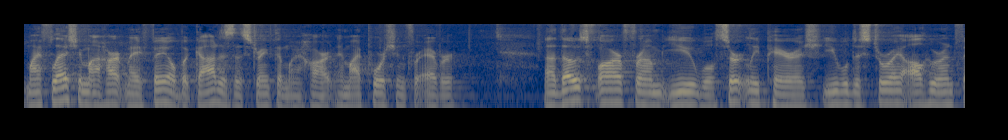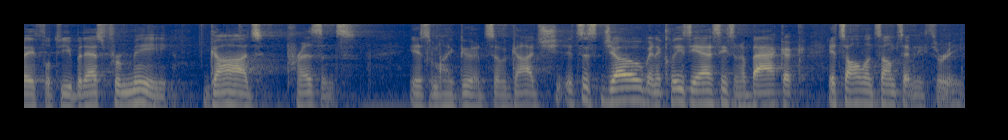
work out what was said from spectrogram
My flesh and my heart may fail, but God is the strength of my heart and my portion forever. Uh, those far from you will certainly perish. You will destroy all who are unfaithful to you. But as for me, God's presence is my good. So God, it's this Job and Ecclesiastes and Habakkuk. It's all in Psalm 73.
